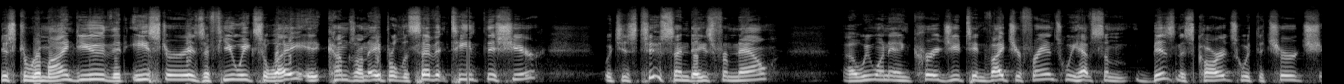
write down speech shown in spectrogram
Just to remind you that Easter is a few weeks away. It comes on April the 17th this year, which is two Sundays from now. Uh, we want to encourage you to invite your friends. We have some business cards with the church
